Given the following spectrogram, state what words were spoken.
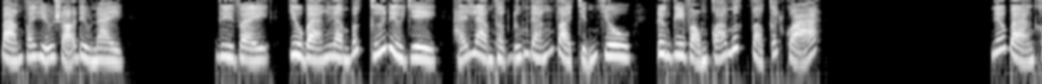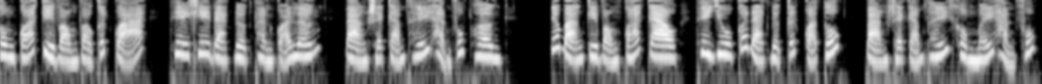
Bạn phải hiểu rõ điều này. Vì vậy, dù bạn làm bất cứ điều gì, hãy làm thật đúng đắn và chỉnh chu, đừng kỳ vọng quá mức vào kết quả. Nếu bạn không quá kỳ vọng vào kết quả, thì khi đạt được thành quả lớn, bạn sẽ cảm thấy hạnh phúc hơn. Nếu bạn kỳ vọng quá cao, thì dù có đạt được kết quả tốt, bạn sẽ cảm thấy không mấy hạnh phúc.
